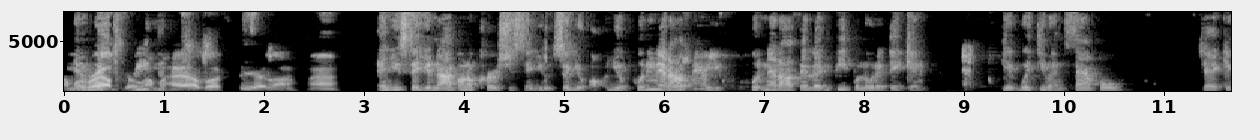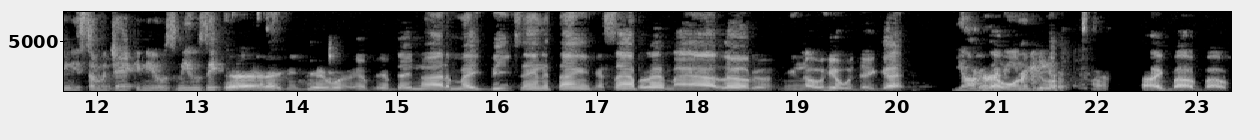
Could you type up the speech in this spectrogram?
I'm a rap though. I'm gonna have us still on, huh? And you say you're not gonna curse. You say you so you you're putting that out there. You putting that out there, letting people know that they can get with you and sample Jackie some of Jackie Neal's music. Yeah, they can get what if if they know how to make beats, anything, and can sample it, man. I love to you know hear what they got. Y'all heard I want to do it like about about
